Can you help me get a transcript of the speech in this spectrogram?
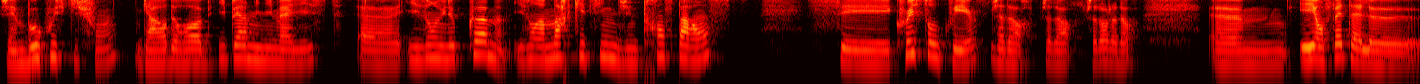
J'aime beaucoup ce qu'ils font. Garde-robe hyper minimaliste. ils ont une com, ils ont un marketing d'une transparence c'est crystal clear. J'adore, j'adore, j'adore, j'adore. Euh, et en fait, elle, euh,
